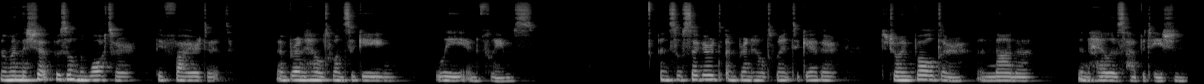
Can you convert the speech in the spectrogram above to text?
And when the ship was on the water, they fired it, and Brynhild once again lay in flames. And so Sigurd and Brynhild went together to join Balder and Nanna in Hela's habitation.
